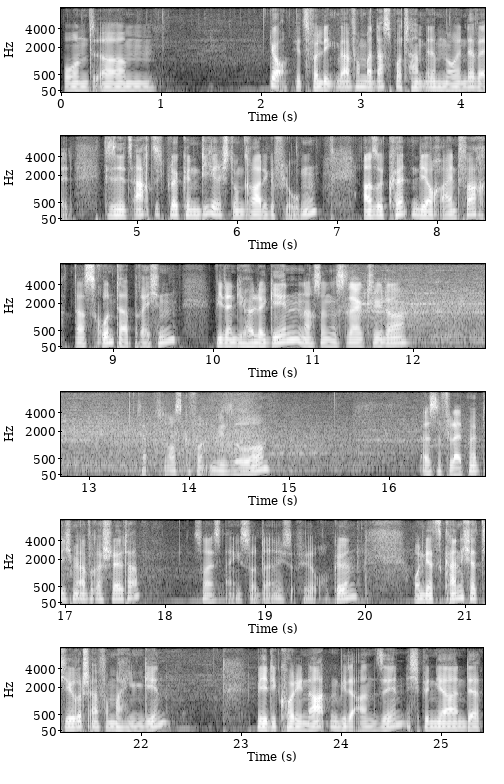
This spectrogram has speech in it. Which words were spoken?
Und ähm, ja, jetzt verlinken wir einfach mal das Portal mit dem neuen der Welt. Wir sind jetzt 80 Blöcke in die Richtung gerade geflogen. Also könnten wir auch einfach das runterbrechen, wieder in die Hölle gehen. Achtung, es laggt wieder. Ich habe nicht rausgefunden, wieso. Das ist eine Flatmap, die ich mir einfach erstellt habe. Das heißt, eigentlich sollte da nicht so viel ruckeln. Und jetzt kann ich ja theoretisch einfach mal hingehen, mir die Koordinaten wieder ansehen. Ich bin ja in der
